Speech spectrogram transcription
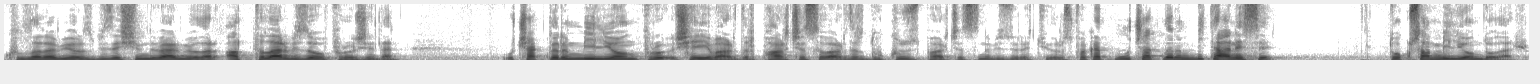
Kullanamıyoruz bize şimdi vermiyorlar. Attılar bize o projeden. Uçakların milyon şeyi vardır, parçası vardır. 900 parçasını biz üretiyoruz. Fakat bu uçakların bir tanesi 90 milyon dolar.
